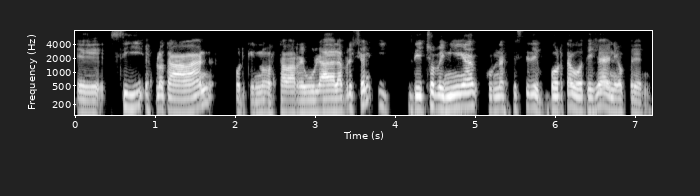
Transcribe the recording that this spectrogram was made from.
eh, sí explotaban porque no estaba regulada la presión y de hecho venía con una especie de porta botella de neopren.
